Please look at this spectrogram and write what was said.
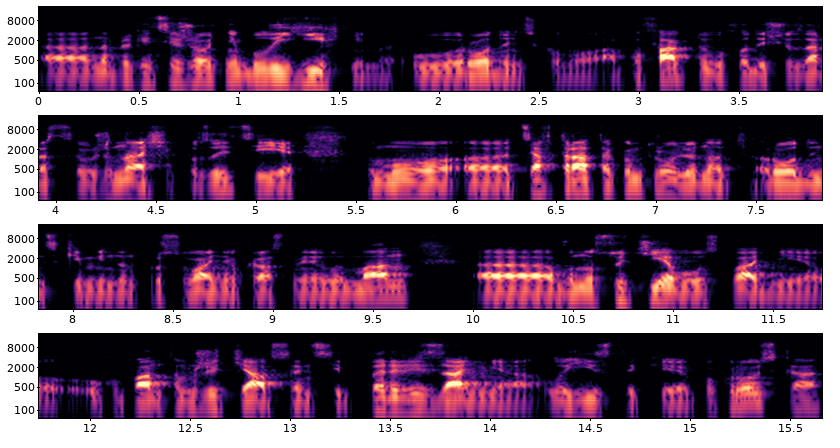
е, наприкінці жовтня були їхніми у Родинському. А по факту виходить, що зараз це вже наші позиції. Тому е, ця втрата контролю над Родинським і над просуванням Красний Лиман е, воно суттєво ускладнює окупантам життя в сенсі перерізання логістики Покровська,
